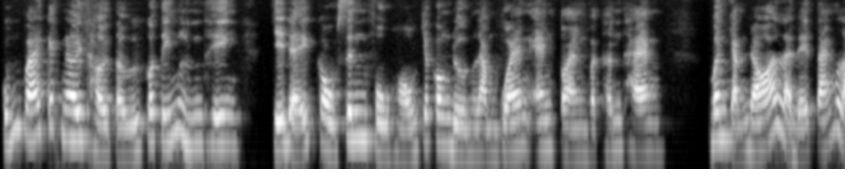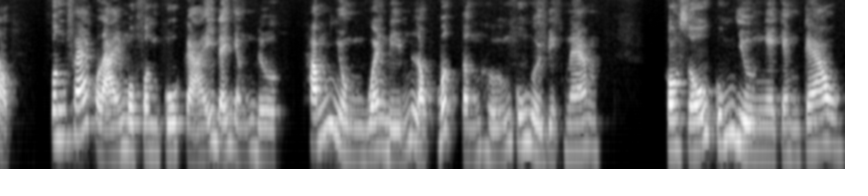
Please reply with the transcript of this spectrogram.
cúng vái các nơi thờ tự có tiếng linh thiêng, chỉ để cầu xin phù hộ cho con đường làm quan an toàn và thênh thang. Bên cạnh đó là để tán lọc phân phát lại một phần của cải đã nhận được, thấm nhuần quan điểm lộc bất tận hưởng của người Việt Nam. Con số cúng dường ngày càng cao,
